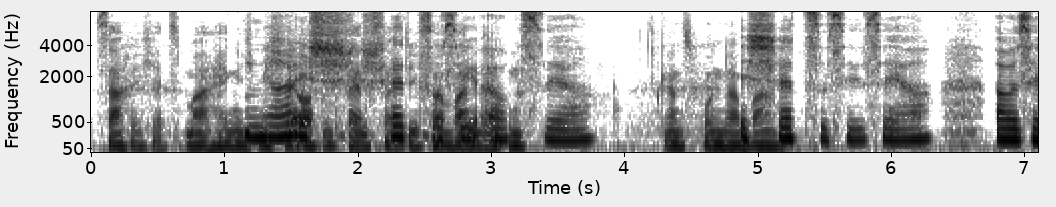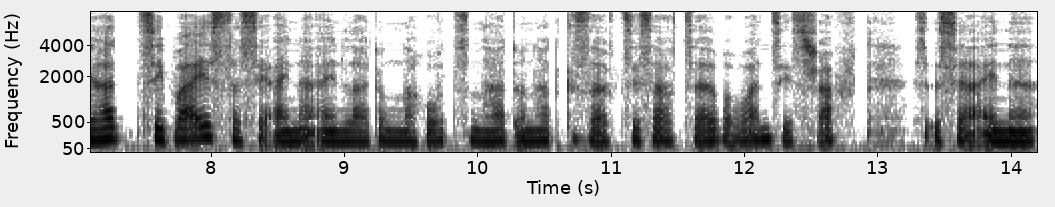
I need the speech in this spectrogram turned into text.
sage ich jetzt mal, hänge ich mich hier aus dem Fenster, die Verwandelten. Sie auch sehr. Ganz wunderbar. Ich schätze sie sehr. Aber sie hat, sie weiß, dass sie eine Einladung nach Wurzen hat und hat gesagt, sie sagt selber, wann sie es schafft. Es ist ja eine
